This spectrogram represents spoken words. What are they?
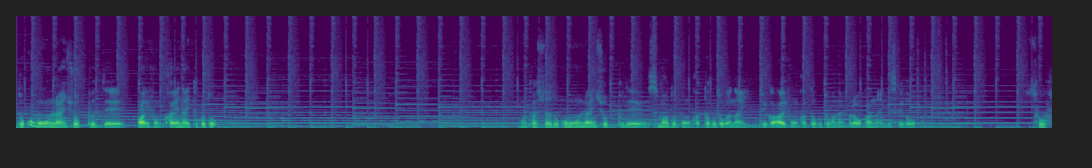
どこもオンラインショップで iPhone 買えないってこと？私はどこもオンラインショップでスマートフォンを買ったことがない。というか iPhone を買ったことがないからわかんないんですけど。ソフ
